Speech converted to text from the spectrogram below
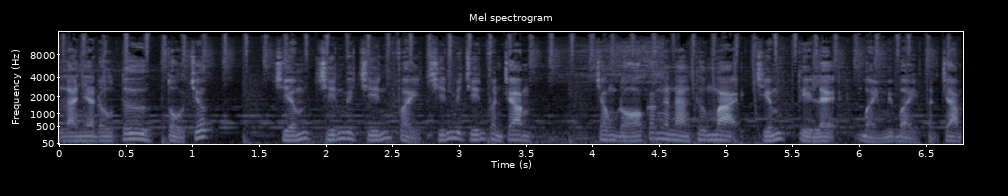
là nhà đầu tư, tổ chức, chiếm 99,99%, trong đó các ngân hàng thương mại chiếm tỷ lệ 77%.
